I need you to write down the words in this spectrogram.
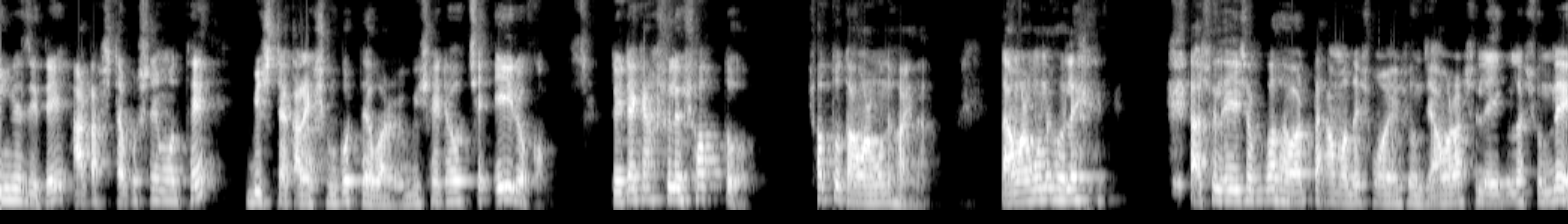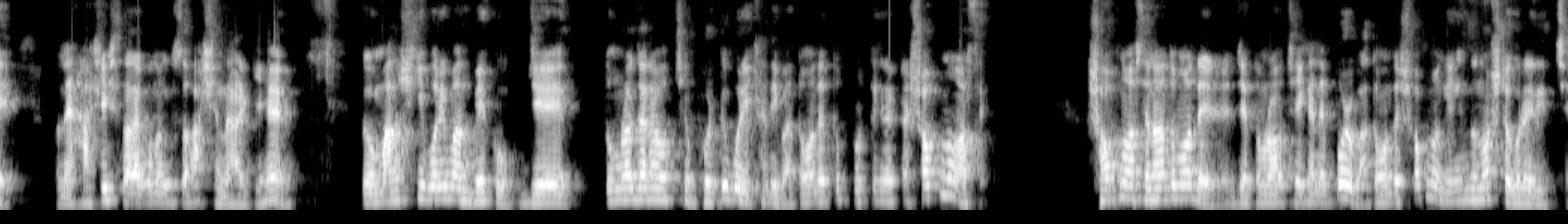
ইংরেজিতে আঠাশটা প্রশ্নের মধ্যে বিশটা কারেকশন করতে পারবে। বিষয়টা হচ্ছে এই রকম তো এটাকে আসলে সত্য? সত্য তো আমার মনে হয় না। তা আমার মনে হলে আসলে এইসব কথাবার্তা আমাদের সময় শুনছি। আমার আসলে এইগুলা শুনলে মানে হাসি ছাড়া কোনো কিছু আসে না আর কি হ্যাঁ? তো মানুষ কি পরিমাণ বেকুব যে তোমরা যারা হচ্ছে ভর্তি পরীক্ষা দিবা, তোমাদের তো প্রত্যেকের একটা স্বপ্ন আছে। স্বপ্ন আছে না তোমাদের? যে তোমরা হচ্ছে এখানে পড়বা, তোমাদের স্বপ্নকে কিন্তু নষ্ট করে দিচ্ছে।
